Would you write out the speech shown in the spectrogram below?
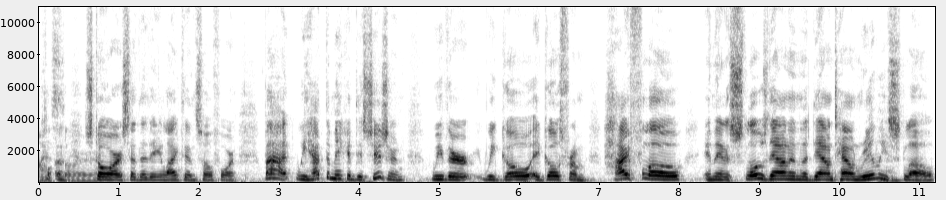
Hawaiian cl- uh, store. store said that they liked it and so forth. But we had to make a decision. We either we go, it goes from high flow and then it slows down in the downtown really slow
